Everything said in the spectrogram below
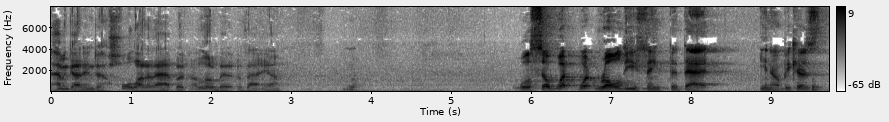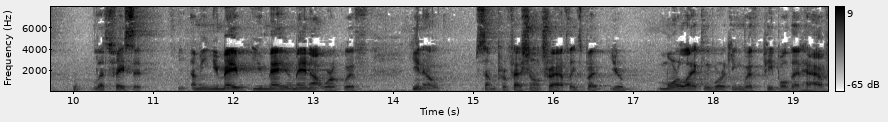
haven't got into a whole lot of that, but a little bit of that, yeah. Well, so what what role do you think that that, you know, because let's face it, I mean, you may you may or may not work with, you know, some professional triathletes, but you're more likely working with people that have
